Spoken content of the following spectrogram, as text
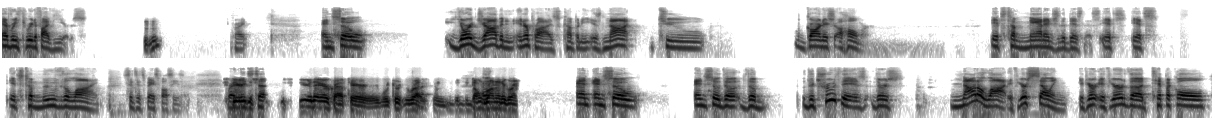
every three to five years. Mm-hmm. Right. And so your job in an enterprise company is not to garnish a homer. It's to manage the business. It's it's it's to move the line since it's baseball season. Right. Steer, it's to, steer the aircraft carrier. Right. And don't and, run it aground and and so and so the the the truth is there's not a lot if you're selling if you're if you're the typical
